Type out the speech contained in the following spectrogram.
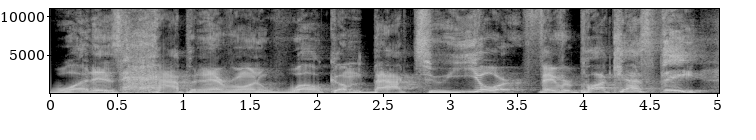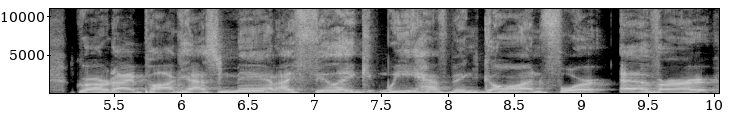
What is happening, everyone? Welcome back to your favorite podcast, the Grow or Die Podcast. Man, I feel like we have been gone forever.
